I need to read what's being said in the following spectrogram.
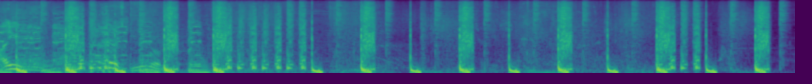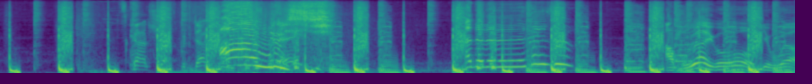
아니 포대로 잡는 거 It's construct production. 아 이런 씨 안돼안돼안돼 살려주세요 아 뭐야 이거 이게 뭐야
